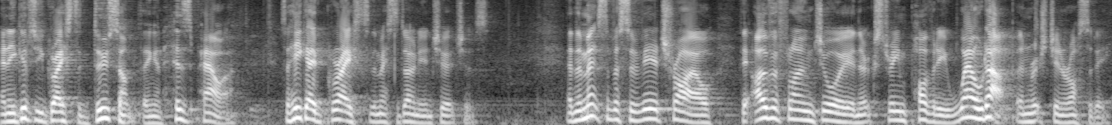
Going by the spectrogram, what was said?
And He gives you grace to do something in His power. So He gave grace to the Macedonian churches. In the midst of a severe trial, their overflowing joy and their extreme poverty welled up in rich generosity.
